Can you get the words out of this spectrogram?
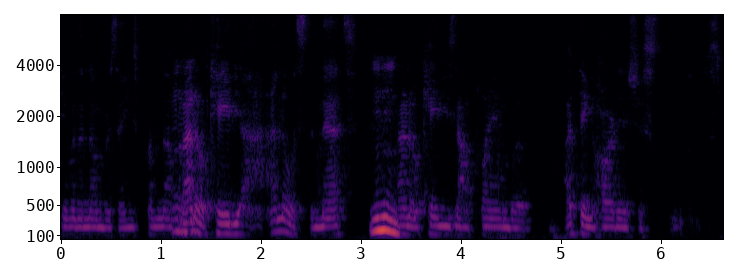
Given the numbers that he's putting up. And Mhm. I know KD, I, I know it's the Nets. Mhm. I know KD's not playing, but I think Harden is just, just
